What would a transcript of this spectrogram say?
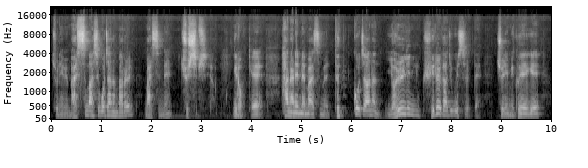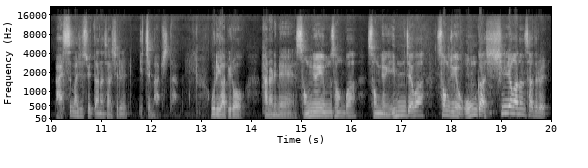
주님이 말씀하시고자 하는 바를 말씀해 주십시오. 이렇게 하나님의 말씀을 듣고자 하는 열린 귀를 가지고 있을 때 주님이 그에게 말씀하실 수 있다는 사실을 잊지 맙시다. 우리가 비록 하나님의 성령의 음성과 성령의 임재와 성중의 온갖 신령한 은사들을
